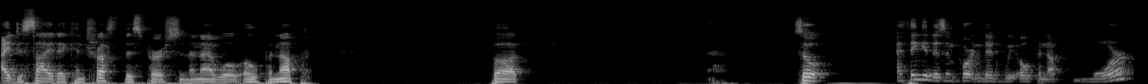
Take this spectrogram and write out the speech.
i decide i can trust this person and i will open up but so i think it is important that we open up more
